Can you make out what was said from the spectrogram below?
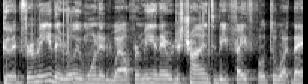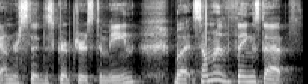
good for me. They really wanted well for me, and they were just trying to be faithful to what they understood the scriptures to mean. But some of the things that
